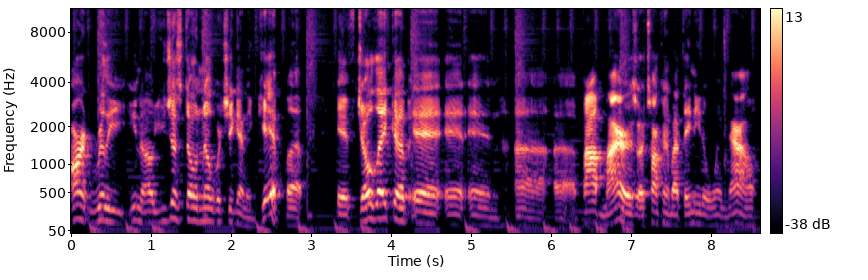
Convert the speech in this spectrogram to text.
aren't really, you know, you just don't know what you're to get. But if Joe Lacob and, and, and uh, uh, Bob Myers are talking about they need to win now,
